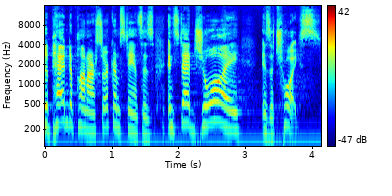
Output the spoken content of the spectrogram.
depend upon our circumstances. Instead, joy is a choice.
